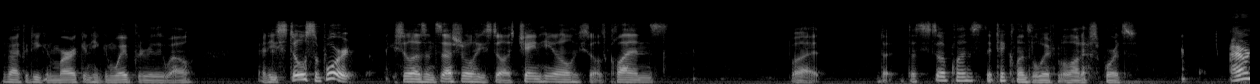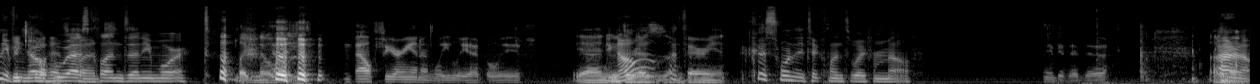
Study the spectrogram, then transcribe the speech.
the fact that he can mark and he can wave clear really well, and he's still a support. He still has ancestral. He still has chain heal. He still has cleanse. But th- does he still have cleanse? They take cleanse away from a lot of supports. I don't even He know still who has has cleanse. cleanse anymore. Like nobody. Malfurion and Li Li, I believe. yeah, and Uther No, has his I own th- variant. I could have sworn they took cleanse away from Melf. Maybe they do. I don't know.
